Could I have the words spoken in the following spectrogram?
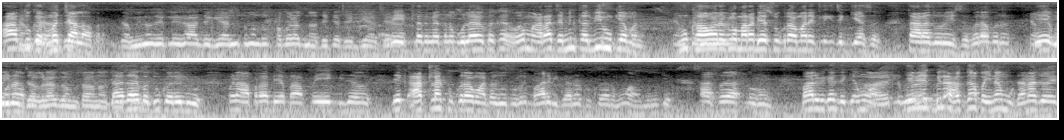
આ બધું ઘરમાં જ ચાલે આપણે. જમીનો જેટલી આ જગ્યાની તો મને ખબર જ નથી કે જગ્યા છે. એટલે મેં તને બોલાવ્યો કે હવે મારા જમીન કરવી હું કે મને? હું ખાવા એકલો મારા બે છોકરા અમારે એટલી જગ્યા છે. તારા જોડે છે બરાબર? એ મને ઝઘડા ગમતા નથી. દાદાએ બધું કરેલું પણ આપણા બે બાપે એકબીજા એક આટલા ટુકડા માટે જોતું કે બાર વીઘાના ટુકડા હું આવે? મને કે આ સર આટલો રૂમ. બાર વીઘા જગ્યા હું હા, એટલે એક પેલા હગા ભાઈના મોઢા ના જોય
